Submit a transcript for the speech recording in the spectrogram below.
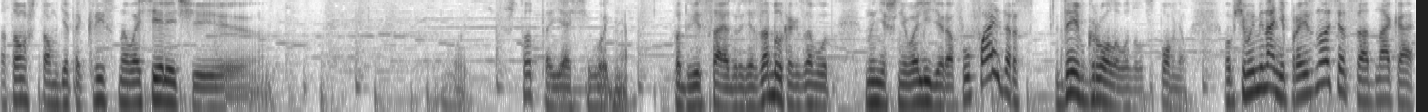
о том, что там где-то Крис Новоселич и... что-то я сегодня подвисаю, друзья. Забыл, как зовут нынешнего лидера Foo Fighters. Дэйв Гролл его зовут, вспомнил. В общем, имена не произносятся, однако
